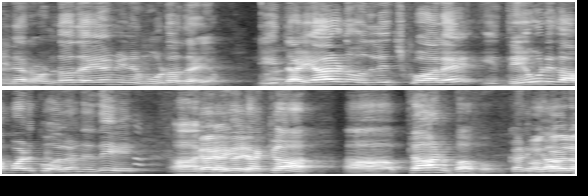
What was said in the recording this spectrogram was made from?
ఈయన రెండో దయ్యం ఈయన మూడో దయ్యం. ఈ దయ్యాలను వదిలించుకోవాలి ఈ దేవుని కాపాడుకోవాలనేది ప్లాన్ పాపం. ఒకవేళ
